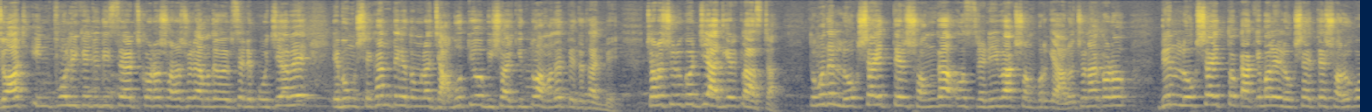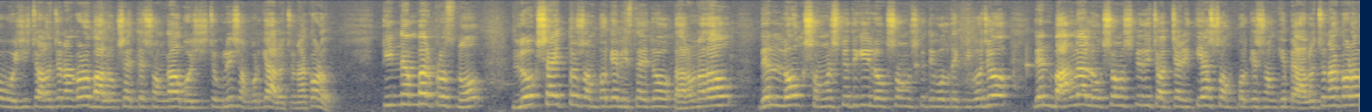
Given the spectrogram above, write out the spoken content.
dot info লিখে যদি সার্চ করো, সরাসরি আমাদের ওয়েবসাইটে পৌঁছে যাবে এবং সেখান থেকে তোমরা যাবতীয় বিষয় কিন্তু আমাদের পেতে থাকবে। চলো শুরু করছি আজকের ক্লাসটা তোমাদের লোক সাহিত্যের সংজ্ঞা ও শ্রেণীবিভাগ সম্পর্কে আলোচনা করো দেন লোক সাহিত্য কাকে বলে? লোক সাহিত্যের স্বরূপ ও বৈশিষ্ট্য আলোচনা করো বা লোক সাহিত্যের সংজ্ঞা ও বৈশিষ্ট্যগুলি সম্পর্কে আলোচনা করো। তিন নম্বর প্রশ্ন লোক সাহিত্য সম্পর্কে বিস্তারিত ধারণা দাও। দেন লোক সংস্কৃতি কি? লোক সংস্কৃতি বলতে কি বোঝো? দেন বাংলা লোক সংস্কৃতি চর্চার ইতিহাস সম্পর্কে সংক্ষেপে আলোচনা করো।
